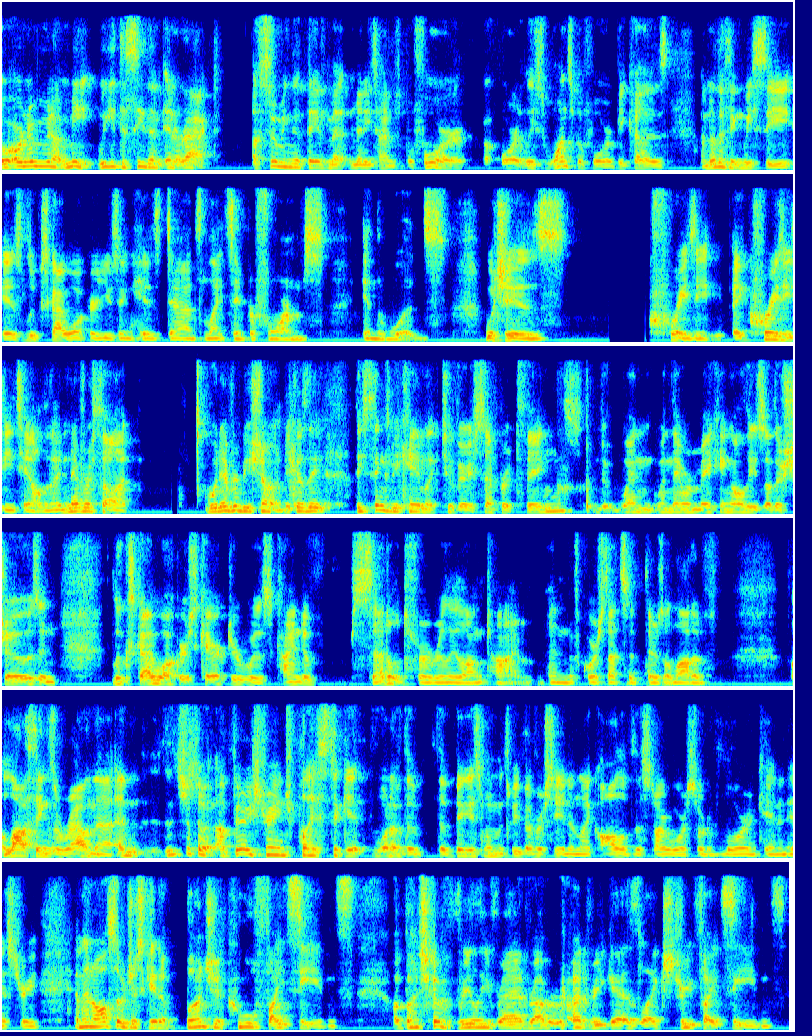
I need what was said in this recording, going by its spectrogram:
or, maybe not meet, we get to see them interact, assuming that they've met many times before, or at least once before, because another thing we see is Luke Skywalker using his dad's lightsaber forms in the woods, which is crazy, a crazy detail that I never thought would ever be shown because they these things became like two very separate things when when they were making all these other shows. And Luke Skywalker's character was kind of settled for a really long time. And of course that's a, there's a lot of a lot of things around that. And it's just a, a, very strange place to get one of the the biggest moments we've ever seen in like all of the star wars sort of lore and canon history. And then also just get a bunch of cool fight scenes a bunch of really rad robert rodriguez like street fight scenes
